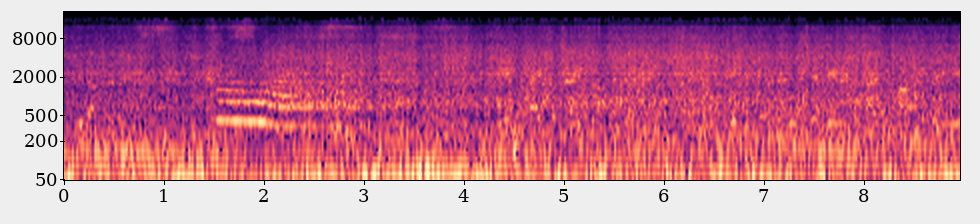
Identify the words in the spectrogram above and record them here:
স্পিড আছে এই সাইডটা চাইছিলাম এই ঝড়ের গতিতে ট্রেন একটা সাইডে পাস করতে এই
